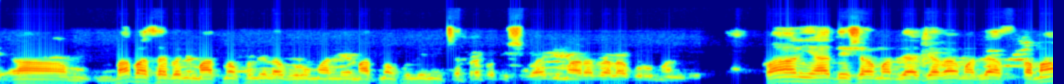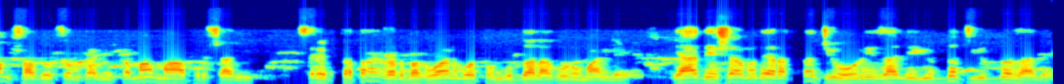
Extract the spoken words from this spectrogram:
अं, बाबासाहेबांनी महात्मा फुलेला गुरु मानले. महात्मा फुलेंनी छत्रपती शिवाजी महाराजाला गुरु मानले. पण या देशामधल्या जगामधल्या तमाम साधू संतांनी तमाम महापुरुषांनी श्री तथागत भगवान गौतम बुद्धाला गुरु मानले. या देशामध्ये रक्ताची होळी झाली युद्धच युद्ध झाले.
